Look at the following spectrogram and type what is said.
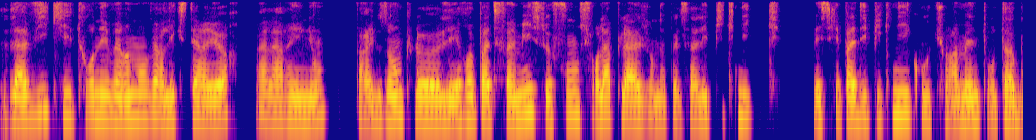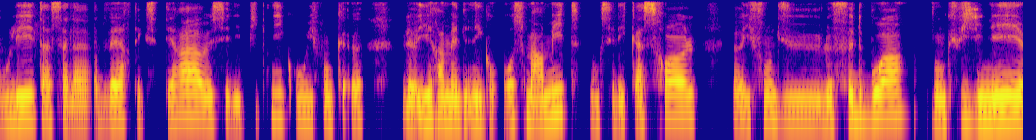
la vie qui est tournée vraiment vers l'extérieur à la Réunion. Par exemple, les repas de famille se font sur la plage. On appelle ça les pique-niques mais c'est pas des pique-niques où tu ramènes ton taboulé, ta salade verte, etc. c'est des pique-niques où ils font que, ils ramènent les grosses marmites, donc c'est des casseroles. Euh, ils font du le feu de bois, ils vont cuisiner,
